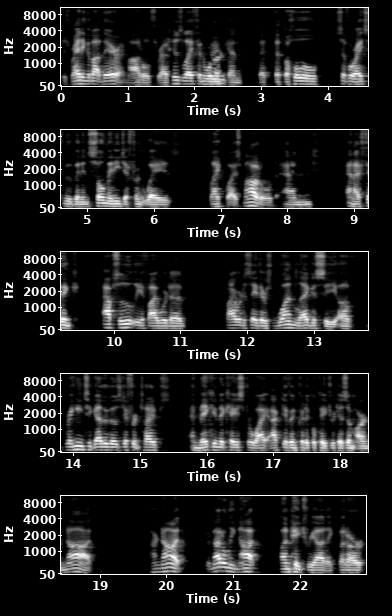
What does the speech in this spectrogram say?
is writing about there and modeled throughout his life and work, and that that the whole civil rights movement in so many different ways likewise modeled and and I think absolutely, if I were to if I were to say there's one legacy of bringing together those different types and making the case for why active and critical patriotism are not are not they're not only not unpatriotic but are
